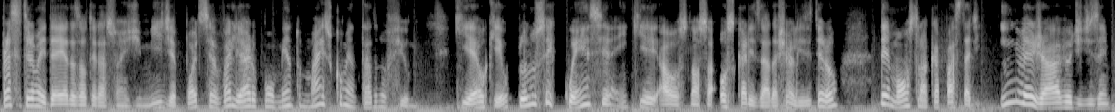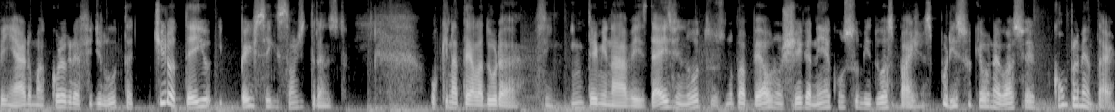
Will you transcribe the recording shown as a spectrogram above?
Para se ter uma ideia das alterações de mídia, pode-se avaliar o momento mais comentado no filme, que é o que? O plano sequência em que a nossa oscarizada Charlize Theron demonstra uma capacidade invejável de desempenhar uma coreografia de luta, tiroteio e perseguição de trânsito. O que na tela dura, assim, intermináveis 10 minutos, no papel não chega nem a consumir duas páginas. Por isso que o negócio é complementar.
